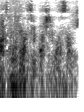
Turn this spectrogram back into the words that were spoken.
gosta de jogar, você gosta de gostar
